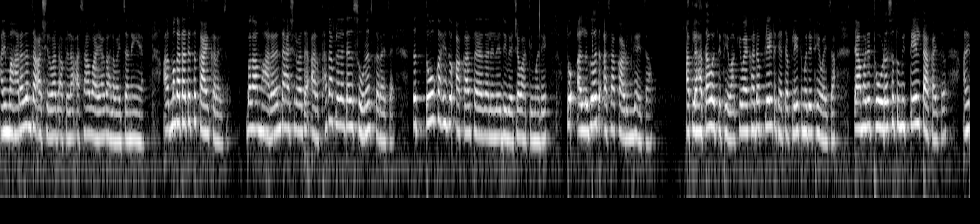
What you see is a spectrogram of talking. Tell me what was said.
आणि महाराजांचा आशीर्वाद आपल्याला असा वाया घालवायचा नाही आहे मग आता त्याचं काय करायचं? बघा महाराजांचा आशीर्वाद अर्थात आपल्याला त्याचं सोनंच करायचं आहे. तर तो काही जो आकार तयार झालेला आहे दिव्याच्या वातीमध्ये तो अलगद असा काढून घ्यायचा. आपल्या हातावरती ठेवा किंवा एखादा प्लेट घ्या त्या प्लेटमध्ये ठेवायचा. त्यामध्ये थोडंसं तुम्ही तेल टाकायचं आणि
